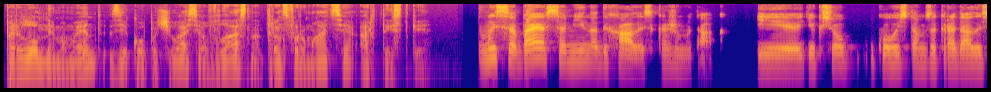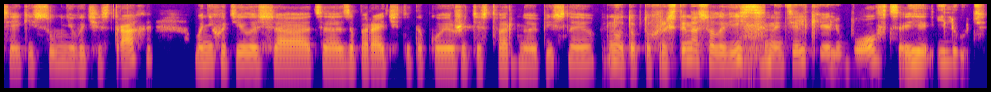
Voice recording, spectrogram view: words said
переломний момент, з якого почалася власна трансформація артистки. Ми себе самі надихали, скажімо так. І якщо у когось там закрадалися якісь сумніви чи страхи, мені хотілося це заперечити такою життєствердною піснею. Ну тобто, Христина Соловій це не тільки любов, це і лють.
